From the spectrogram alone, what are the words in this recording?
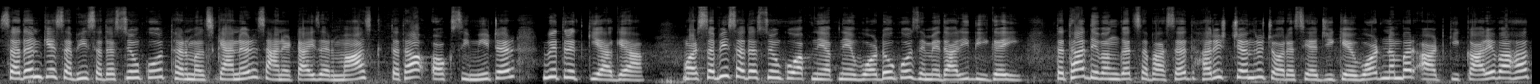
सदन के सभी सदस्यों को थर्मल स्कैनर, सैनिटाइजर मास्क तथा ऑक्सीमीटर वितरित किया गया और सभी सदस्यों को अपने अपने वार्डों को ज़िम्मेदारी दी गई तथा दिवंगत सभासद हरिश्चंद्र चौरसिया जी के वार्ड नंबर आठ की कार्यवाहक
